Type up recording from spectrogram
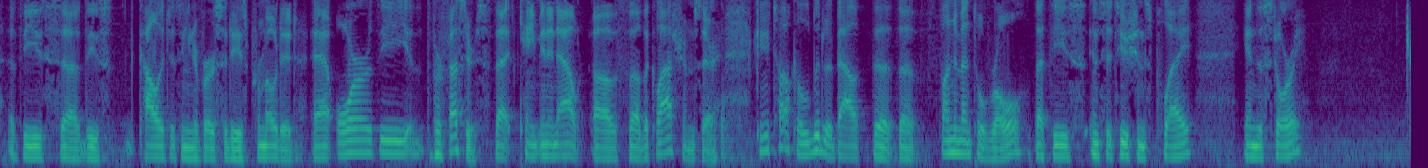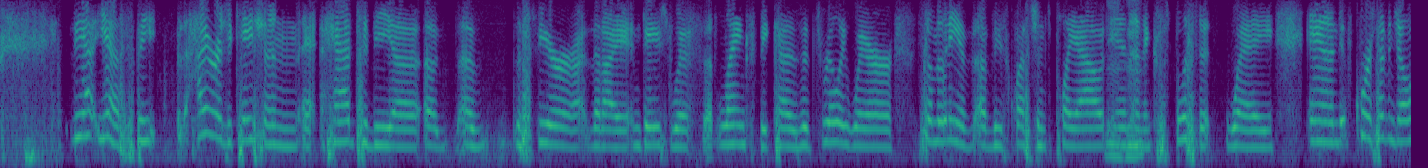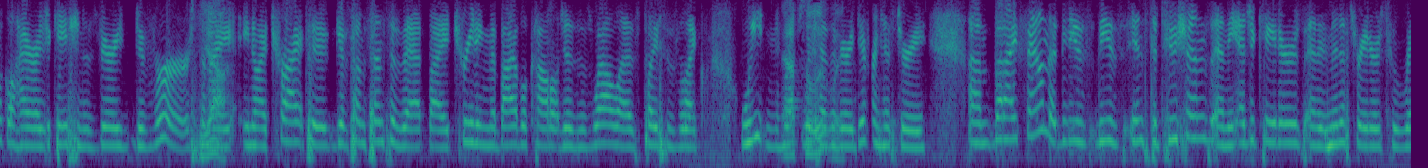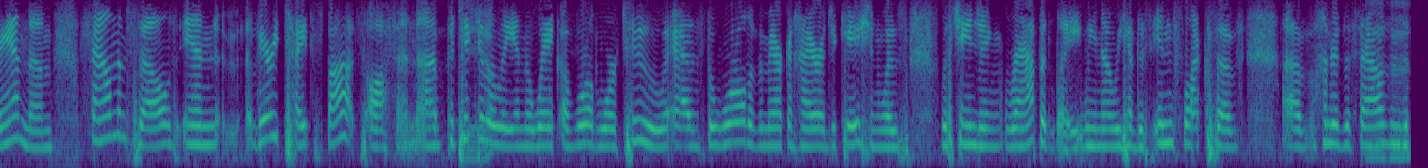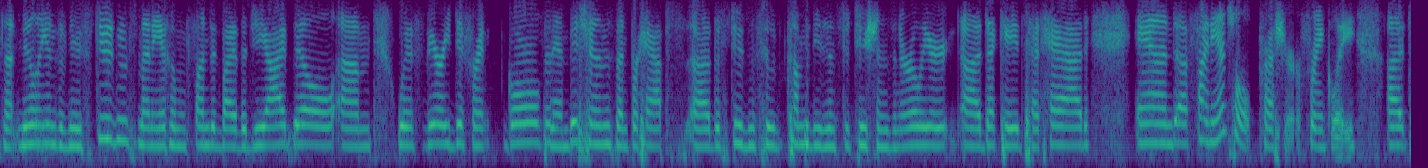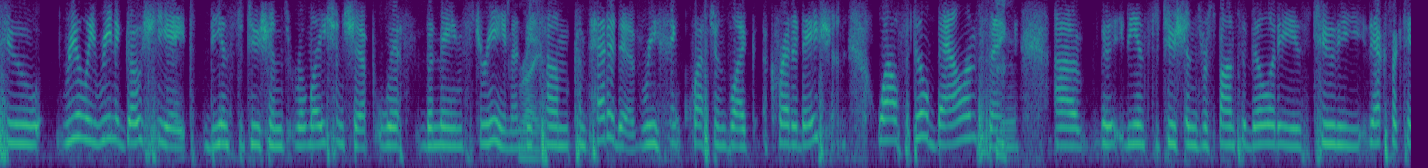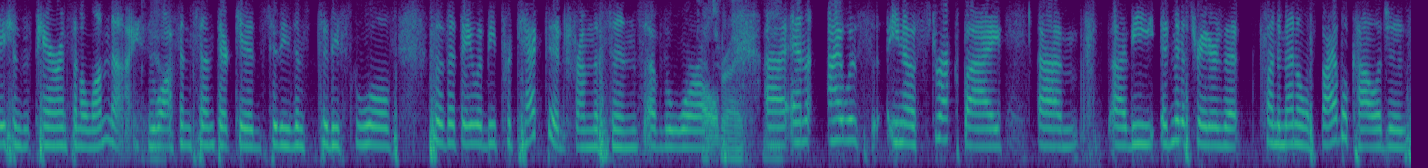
these uh, these colleges and universities promoted, uh, or the, the, professors that came in and out of uh, the classrooms there. Can you talk a little bit about the the fundamental role that these institutions play in the story? Yeah, yes, the higher education had to be a, a, a the sphere that I engaged with at length because it's really where so many of, of these questions play out mm-hmm. in an explicit way. And of course, evangelical higher education is very diverse, and yeah. I, you know, I try to give some sense of that by treating the Bible colleges as well as places like Wheaton, which has a very different history. Um, but I found that these these institutions and the educators and administrators who ran them found themselves in very tight spots often, uh, particularly yeah. in the wake of World War II, as the world of American higher education was was changing rapidly. We know we have this influx of of hundreds of 1000s mm-hmm. if not millions, of new students, many of whom funded by the GI Bill, um, with very different goals and ambitions than perhaps uh, the students who'd come to these institutions in earlier uh, decades had had, and uh, financial pressure, frankly, uh, to really renegotiate the institution's relationship with the mainstream and right. become competitive, rethink questions like accreditation, while still balancing hmm. uh, the, the institution's responsibilities to the, the expectations of parents and alumni who often sent their kids to these to these schools so that they would be protected from the sins of the world. That's right. Uh, and I was, you know, struck by um, uh, the administrators at fundamentalist Bible colleges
